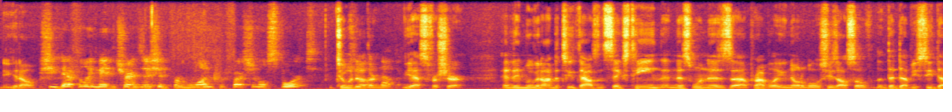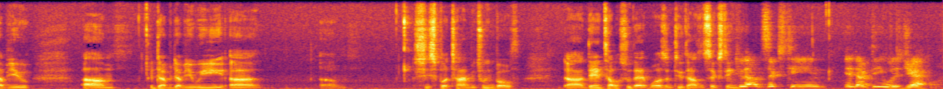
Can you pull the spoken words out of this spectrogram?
you know, She definitely made the transition from one professional sport to To another. another. Yes, for sure. And then moving on to 2016, and this one is uh, probably notable. She's also the WCW, um, WWE. Uh, um, she split time between both. Uh, Dan, tell us who that was in 2016. 2016 inductee was Jacqueline.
